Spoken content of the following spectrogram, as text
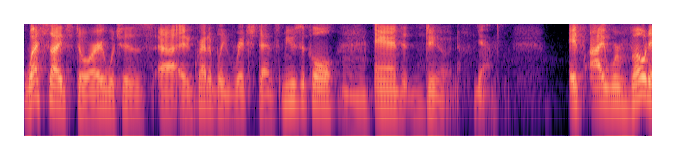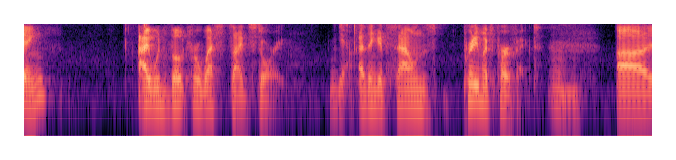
West Side Story, which is uh, an incredibly rich, dense musical, and Dune. Yeah, If I were voting, I would vote for West Side Story. yeah. I think it sounds pretty much perfect. Uh,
